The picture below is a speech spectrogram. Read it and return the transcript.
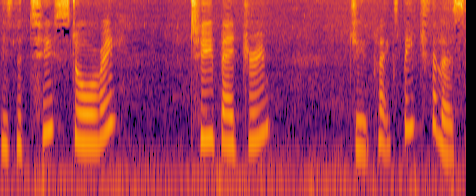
is the two story two bedroom duplex beach villas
